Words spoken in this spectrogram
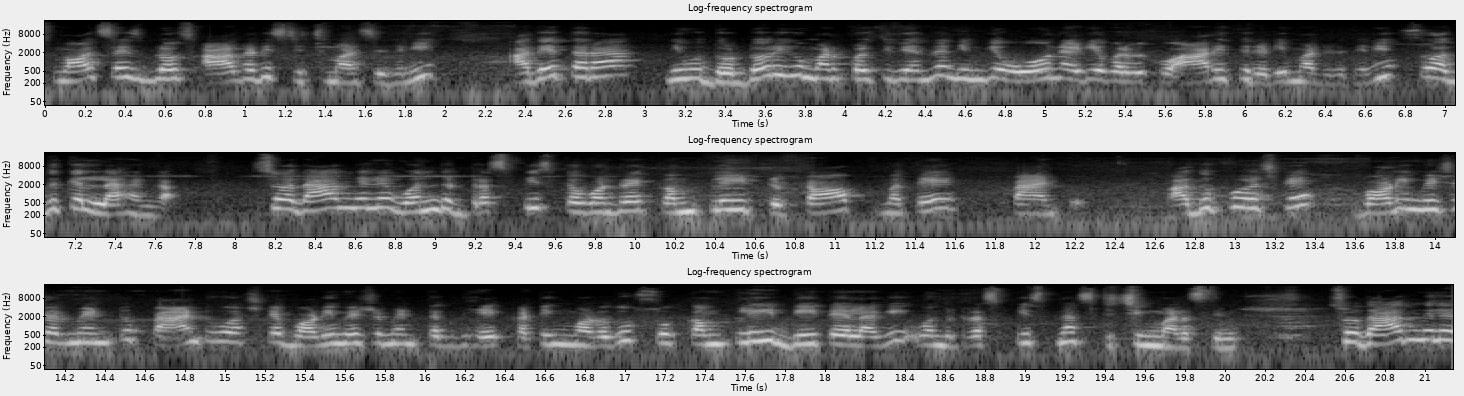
small size blouse already stitch ಮಾಡಿಸಿದ್ದೀನಿ. ಅದೇ ತರ ನೀವು ದೊಡ್ಡವರಿಗೂ ಮಾಡ್ಕೊಳ್ತೀವಿ ಅಂದ್ರೆ ನಿಮ್ಗೆ ಓನ್ ಐಡಿಯಾ ಬರಬೇಕು, ಆ ರೀತಿ ರೆಡಿ ಮಾಡಿರ್ತೀನಿ. ಸೊ ಅದಕ್ಕೆ ಲೆಹಂಗಾ. ಸೊ ಅದಾದ್ಮೇಲೆ ಒಂದು ಡ್ರೆಸ್ ಪೀಸ್ ತಗೊಂಡ್ರೆ ಕಂಪ್ಲೀಟ್ ಟಾಪ್ ಮತ್ತೆ ಪ್ಯಾಂಟ್ ಅದಕ್ಕೂ ಅಷ್ಟೇ ಬಾಡಿ ಮೆಷರ್ಮೆಂಟ್ ಪ್ಯಾಂಟ್ ಅಷ್ಟೇ ಬಾಡಿ ಮೆಷರ್ಮೆಂಟ್ ತೆಗೆದು ಹೇಗೆ ಕಟಿಂಗ್ ಮಾಡೋದು. ಸೊ ಕಂಪ್ಲೀಟ್ ಡೀಟೇಲ್ ಆಗಿ ಒಂದು ಡ್ರೆಸ್ ಪೀಸ್ನ ಸ್ಟಿಚಿಂಗ್ ಮಾಡಿಸ್ತೀನಿ. ಸೊ ಅದಾದ್ಮೇಲೆ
